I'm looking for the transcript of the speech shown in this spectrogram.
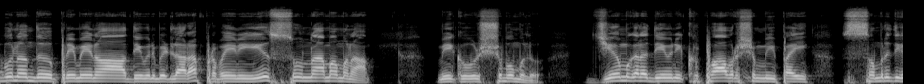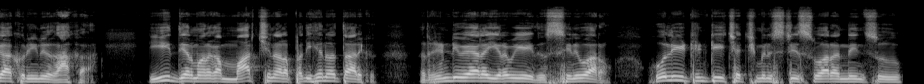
ప్రభునందు ప్రేమైన దేవుని బిడ్లారా ప్రభైన యేసునామమున మీకు శుభములు. జీవముగల దేవుని కృపావర్షం మీపై సమృద్ధిగా కురిని గాక ఈ దినమనగా మార్చి నెల పదిహేనవ తారీఖు రెండు వేల ఇరవై ఐదు శనివారం హోలీ ట్వంటీ చర్చ్ మినిస్ట్రీస్ వారు అందించు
